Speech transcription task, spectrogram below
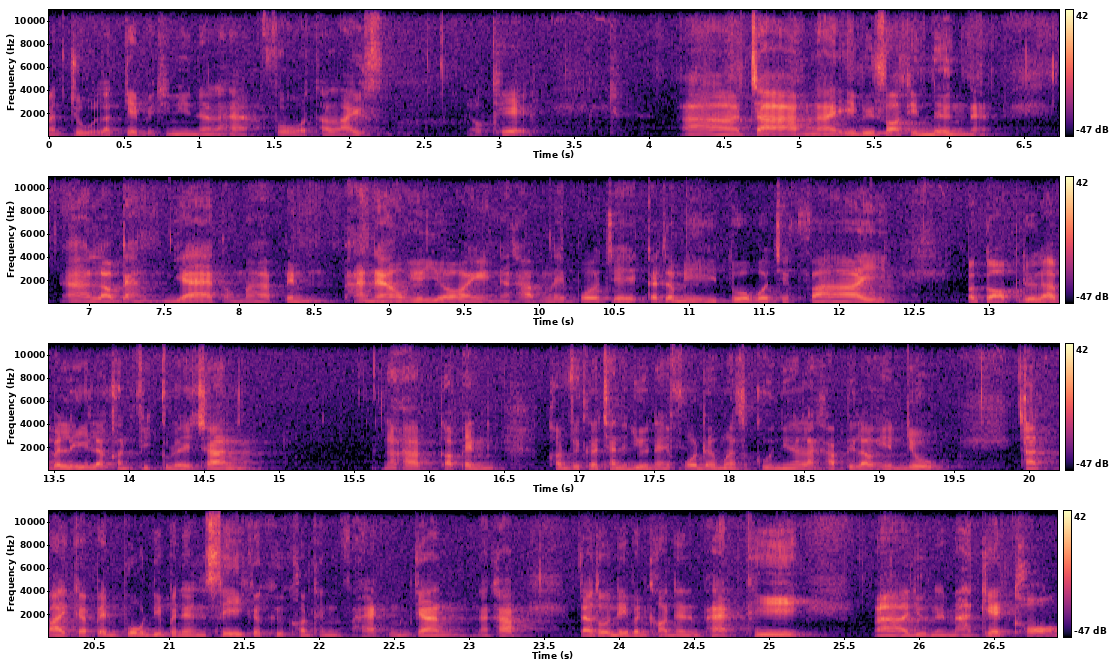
บรรจุและเก็บอยู่ที่นี่นั่นแหละฮะ flow authorize โอเคจากในอีพิ o d ที่1เนี่ย เราแบ่งแยกออกมาเป็น panel ย่อยๆนะครับในโปรเจกต์ก็จะมีตัวโปรเจกต์ไฟล์ประกอบด้วย library และ configuration นะครับก็เป็น configuration ที่อยู่ในโฟลเดอร์เมื่อสักครู่นี้แหละครับที่เราเห็นอยู่ถัดไปก็เป็นพวก dependency ก็คือ content pack เหมือนกันนะครับแต่ตัวนี้เป็น content pack ที่ออยู่ใน market ของ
